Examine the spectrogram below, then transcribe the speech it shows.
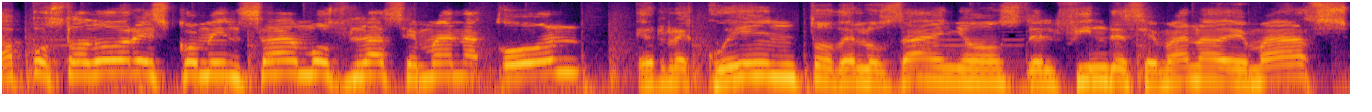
Apostadores, comenzamos la semana con el recuento de los daños del fin de semana. Además,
